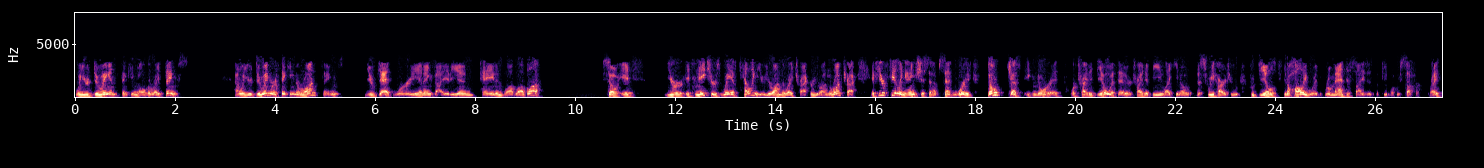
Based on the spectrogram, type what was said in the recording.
when you're doing and thinking all the right things. And when you're doing or thinking the wrong things, you get worry and anxiety and pain and blah, blah, blah. So it's your, it's nature's way of telling you you're on the right track or you're on the wrong track. If you're feeling anxious and upset and worried, don't just ignore it or try to deal with it or try to be like, you know, the sweetheart who, who deals, you know, Hollywood romanticizes the people who suffer, right?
